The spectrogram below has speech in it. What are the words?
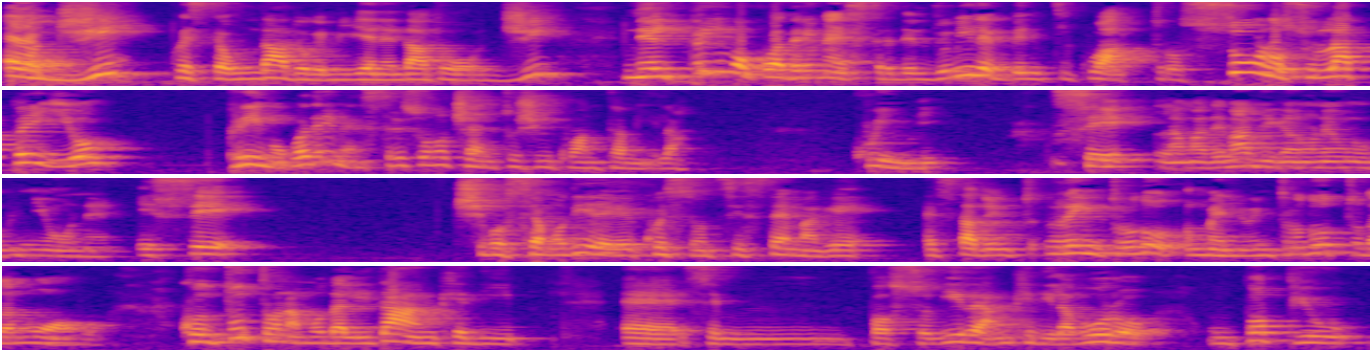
Oggi, questo è un dato che mi viene dato oggi, nel primo quadrimestre del 2024, solo sull'app IO, primo quadrimestre sono 150.000. Quindi se la matematica non è un'opinione e se ci possiamo dire che questo è un sistema che è stato reintrodotto, o meglio, introdotto da nuovo, con tutta una modalità anche di, eh, se posso dire, anche di lavoro un po' più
